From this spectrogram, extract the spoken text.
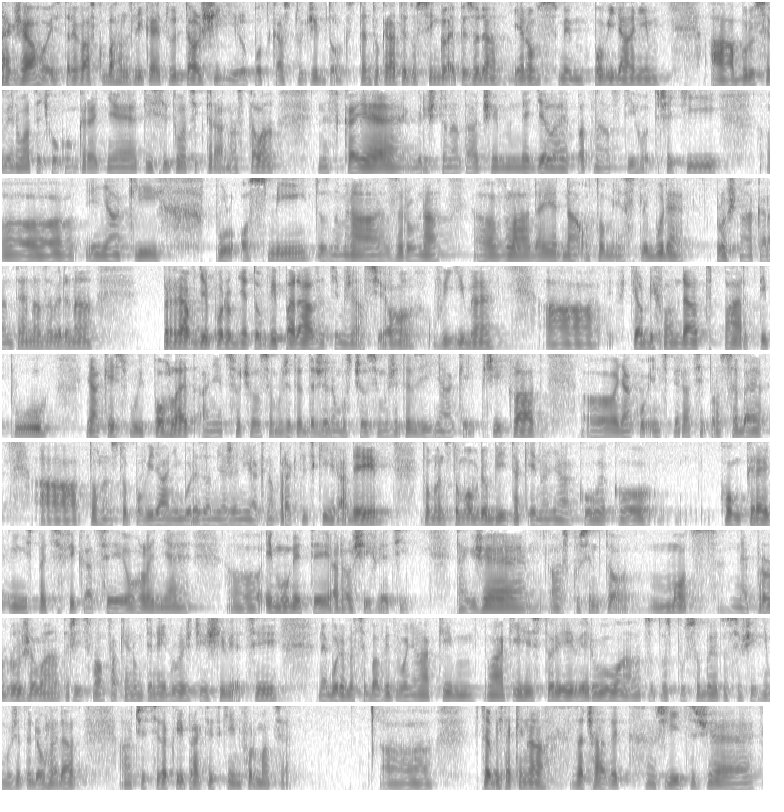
Takže ahoj, zdraví vás Kuba Hanzlíka, je tu další díl podcastu Gym Talks. Tentokrát je to single epizoda jenom s mým povídáním a budu se věnovat teď konkrétně té situaci, která nastala. Dneska je, když to natáčím, neděle 15.3. Eh, je nějakých půl osmí, to znamená zrovna eh, vláda jedná o tom, jestli bude plošná karanténa zavedená. Pravděpodobně to vypadá zatím, že asi jo, uvidíme a chtěl bych vám dát pár tipů, nějaký svůj pohled a něco, čeho se můžete držet nebo z čeho si můžete vzít nějaký příklad, eh, nějakou inspiraci pro sebe a tohle to povídání bude zaměřený jak na praktické rady v tomhle tom období, tak i na nějakou jako konkrétní specifikaci ohledně eh, imunity a dalších věcí. Takže eh, zkusím to moc neprodlužovat, říct vám fakt jenom ty nejdůležitější věci. Nebudeme se bavit o, nějakým, nějaký historii viru a co to způsobuje, to si všichni můžete dohledat. A čistě takové praktické informace. Eh, chtěl bych taky na začátek říct, že eh,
